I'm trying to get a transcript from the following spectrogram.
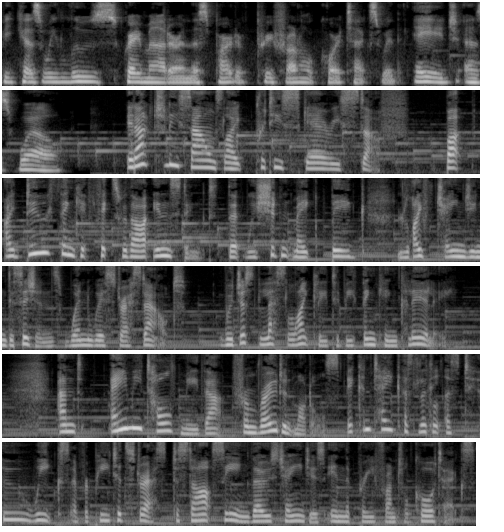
because we lose gray matter in this part of prefrontal cortex with age as well. It actually sounds like pretty scary stuff. But I do think it fits with our instinct that we shouldn't make big, life changing decisions when we're stressed out. We're just less likely to be thinking clearly. And Amy told me that from rodent models, it can take as little as two weeks of repeated stress to start seeing those changes in the prefrontal cortex.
